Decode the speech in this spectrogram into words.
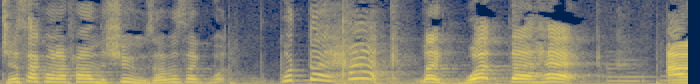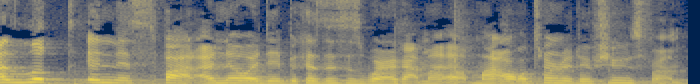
Just like when I found the shoes. I was like, what what the heck? Like what the heck? I looked in this spot. I know I did because this is where I got my my alternative shoes from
